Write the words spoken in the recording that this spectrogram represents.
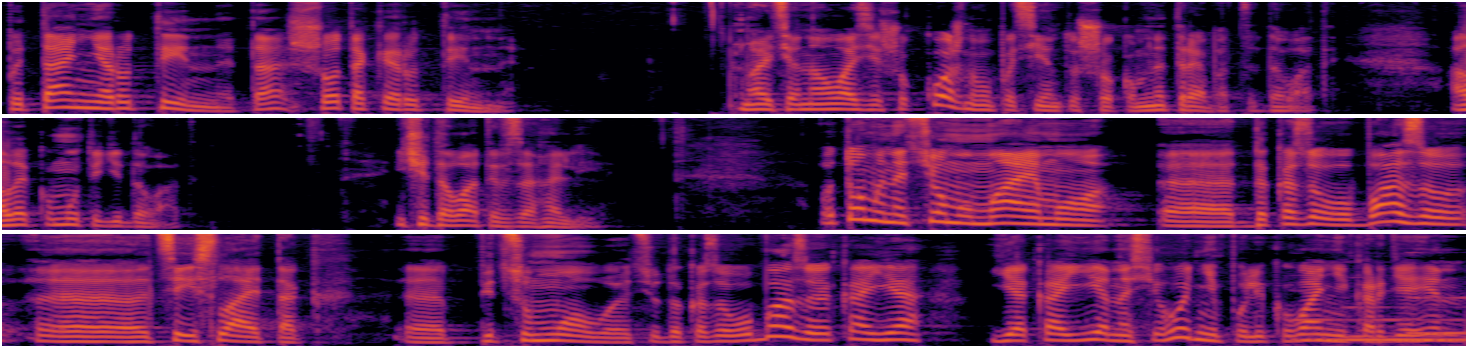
питання рутинне. Та? Що таке рутинне? Мається на увазі, що кожному пацієнту з шоком не треба це давати. Але кому тоді давати? І чи давати взагалі? Ото ми на цьому маємо е, доказову базу. Е, цей слайд так е, підсумовує цю доказову базу, яка є, яка є на сьогодні по лікуванні кардіоген.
